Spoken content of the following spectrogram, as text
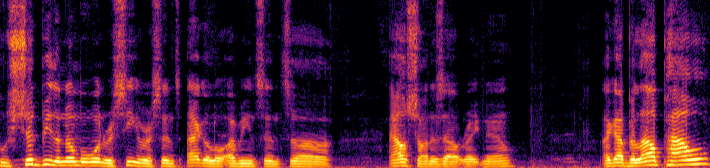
who should be the number one receiver since Agholor, I mean, since uh, Alshon is out right now. I got Bilal Powell,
